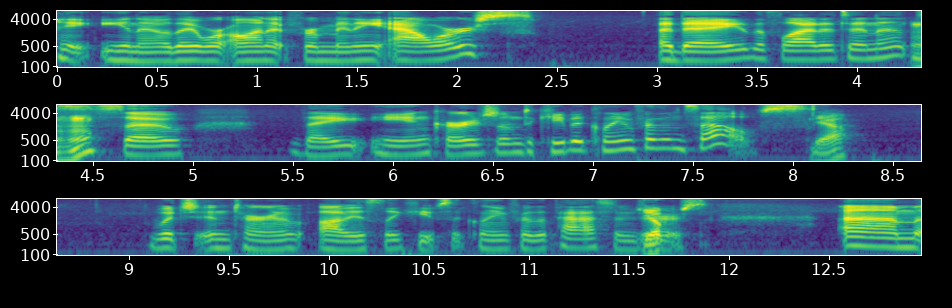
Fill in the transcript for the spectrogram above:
you know, they were on it for many hours a day, the flight attendants. Mhm. So they he encouraged them to keep it clean for themselves, Yeah. which in turn obviously keeps it clean for the passengers. Um,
